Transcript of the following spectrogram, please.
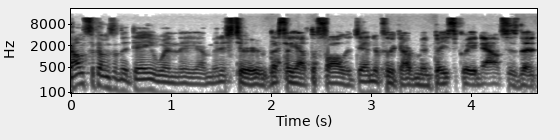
Also comes on the day when the uh, minister, let's say, out the fall agenda for the government, basically announces that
